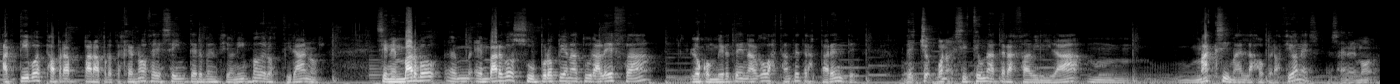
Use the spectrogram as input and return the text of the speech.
activo es para, para protegernos de ese intervencionismo de los tiranos. Sin embargo, em, embargo, su propia naturaleza lo convierte en algo bastante transparente. De hecho, bueno, existe una trazabilidad mm, máxima en las operaciones. no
